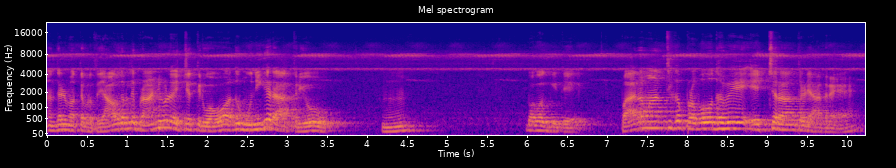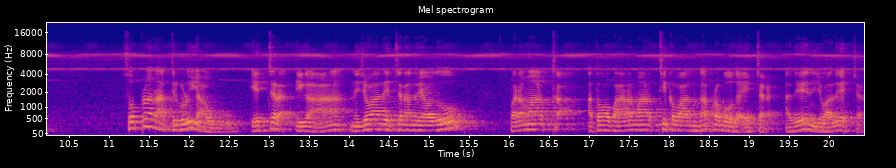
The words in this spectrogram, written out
ಅಂತೇಳಿ ಮತ್ತೆ ಬರ್ತದೆ ಯಾವುದರಲ್ಲಿ ಪ್ರಾಣಿಗಳು ಎಚ್ಚೆತ್ತಿರುವವೋ ಅದು ಮುನಿಗೆ ರಾತ್ರಿಯು. ಭಗವದ್ಗೀತೆಯಲ್ಲಿ. ಪಾರಮಾರ್ಥಿಕ ಪ್ರಬೋಧವೇ ಎಚ್ಚರ ಅಂತೇಳಿ ಆದರೆ ಸ್ವಪ್ನ ರಾತ್ರಿಗಳು ಯಾವುವು? ಎಚ್ಚರ. ಈಗ ನಿಜವಾದ ಎಚ್ಚರ ಅಂದರೆ ಯಾವುದು? ಪರಮಾರ್ಥ ಅಥವಾ ಪಾರಮಾರ್ಥಿಕವಾದಂಥ ಪ್ರಬೋಧ, ಎಚ್ಚರ. ಅದೇ ನಿಜವಾದ ಎಚ್ಚರ.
